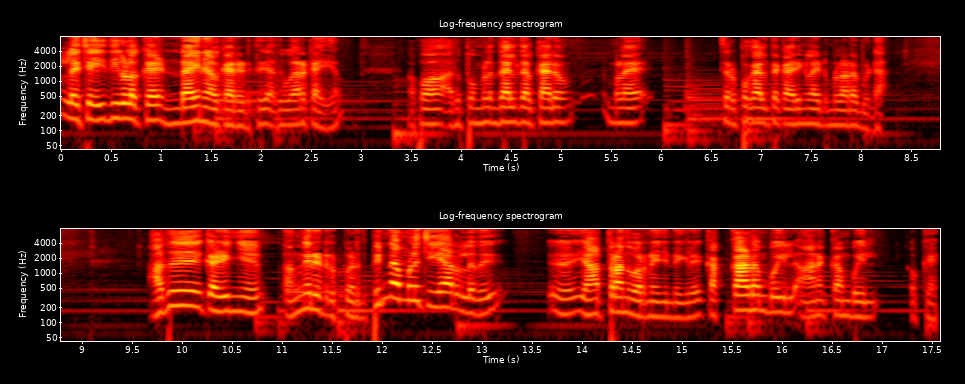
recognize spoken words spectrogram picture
ഉള്ള ചെയ്തികളൊക്കെ ഉണ്ടായിന് ആൾക്കാരുടെ അടുത്ത്. അത് വേറെ കാര്യം. അപ്പോൾ അതിപ്പോൾ നമ്മൾ എന്തായാലും തൽക്കാലം നമ്മളെ ചെറുപ്പകാലത്തെ കാര്യങ്ങളായിട്ട് നമ്മളവിടെ വിടാം. അത് കഴിഞ്ഞ് അങ്ങനെ ട്രിപ്പ് എടുത്ത് പിന്നെ നമ്മൾ ചെയ്യാറുള്ളത് യാത്ര എന്ന് പറഞ്ഞു കഴിഞ്ഞിട്ടുണ്ടെങ്കിൽ കക്കാടംപൊയിൽ ആനക്കാമ്പൊയിൽ ഒക്കെ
